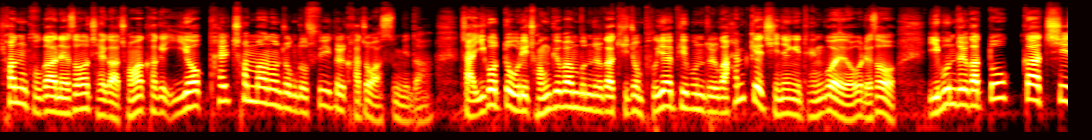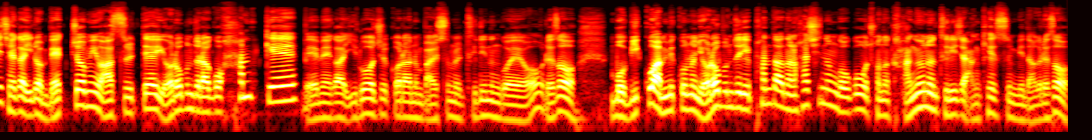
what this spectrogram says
현 구간에서 제가 정확하게 2억 8천만 원 정도 수익을 가져왔습니다. 자, 이것도 우리 정규반 분들과 기존 VIP 분들과 함께 진행이 된 거예요. 그래서 이분들과 똑같이 제가 이런 맥점이 왔을 때 여러분들하고 함께 매매가 이루어질 거라는 말씀을 드리는 거예요. 그래서 뭐 믿고 안 믿고는 여러분들이 판단을 하시는 거고 저는 강요는 드리지 않겠습니다. 그래서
